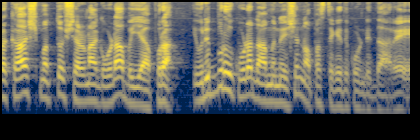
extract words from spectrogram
ಪ್ರಕಾಶ್ ಮತ್ತು ಶರಣಗೌಡ ಬಯ್ಯಾಪುರ ಇವರಿಬ್ಬರೂ ಕೂಡ ನಾಮಿನೇಷನ್ ವಾಪಸ್ ತೆಗೆದುಕೊಂಡಿದ್ದಾರೆ.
